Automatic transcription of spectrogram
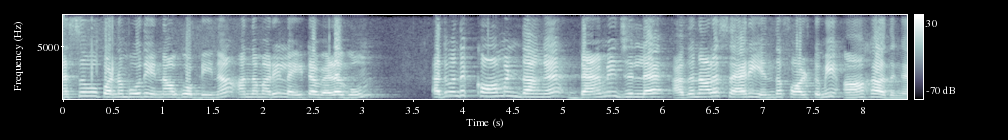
நெசவு பண்ணும்போது என்னாகும் அப்படின்னா அந்த மாதிரி லைட்டாக விலகும். அது வந்து காமன் தாங்க. டேமேஜ் இல்லை. அதனால் சாரீ எந்த ஃபால்ட்டுமே ஆகாதுங்க.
